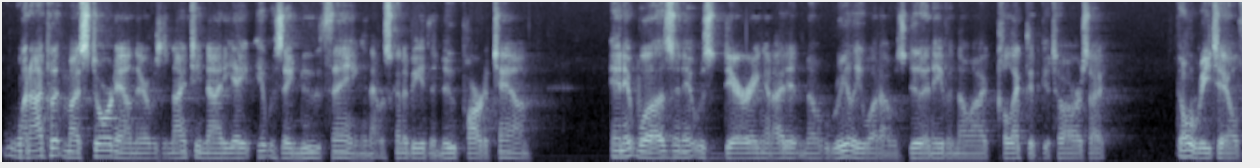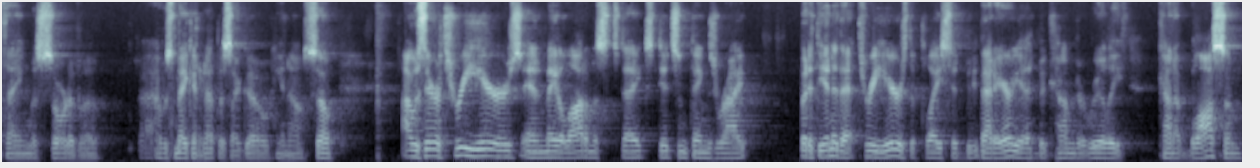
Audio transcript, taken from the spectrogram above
when I put my store down there. It was in 1998. It was a new thing, and that was going to be the new part of town, and it was, and it was daring, and I didn't know really what I was doing, even though I collected guitars. I the whole retail thing was sort of a I was making it up as I go, you know. So I was there three years and made a lot of mistakes, did some things right, but at the end of that three years, the place had that area had become to really kind of blossom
